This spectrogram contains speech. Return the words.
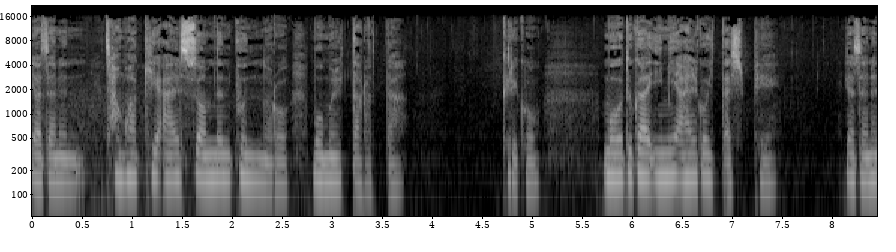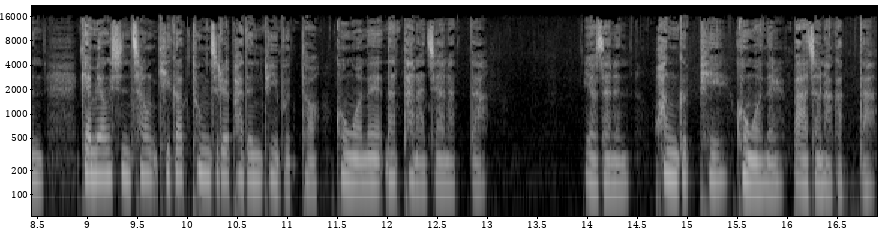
여자는 정확히 알 수 없는 분노로 몸을 떨었다. 그리고 모두가 이미 알고 있다시피 여자는 개명 신청 기각 통지를 받은 뒤부터 공원에 나타나지 않았다. 여자는 황급히 공원을 빠져나갔다.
